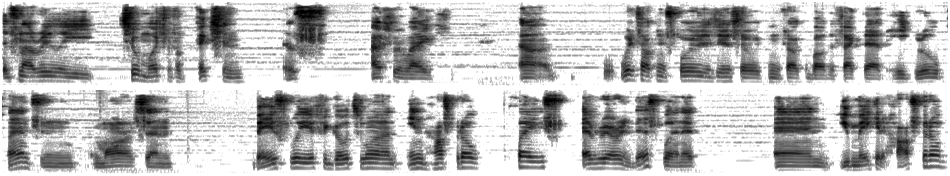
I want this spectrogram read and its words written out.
it's not really too much of a fiction. It's actually like, uh, we're talking spoilers here, so we can talk about the fact that he grew plants in Mars, and basically, if you go to an in-hospital place everywhere in this planet and you make it hospital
